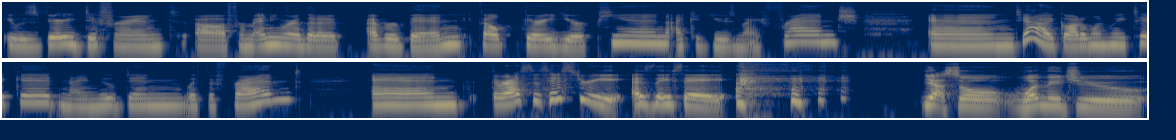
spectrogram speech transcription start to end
It was very different uh, from anywhere that I've ever been. It felt very European. I could use my French. And yeah, I got a one way ticket and I moved in with a friend. And the rest is history, as they say. yeah. So, what made you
